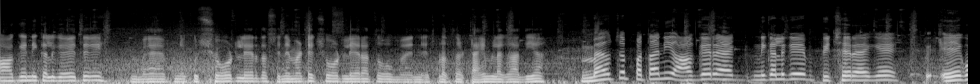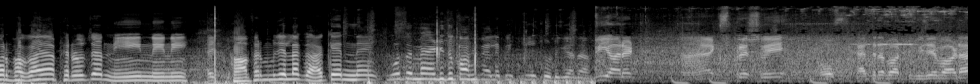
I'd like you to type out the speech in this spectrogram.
आगे निकल गए थे। मैं अपने कुछ शॉट ले रहा था सिनेमैटिक शॉट ले रहा तो मैंने थोड़ा सा टाइम लगा दिया। मैं उसे पता नहीं आगे रह निकल गए पीछे रह गए। एक बार भगाया फिर उसे नहीं नहीं नहीं। हाँ फिर मुझे लगा कि नहीं वो तो मैं आईडी तो काफ़ी पहले पीछे छूट गया था। We are at uh, expressway of Hyderabad to Vijayawada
